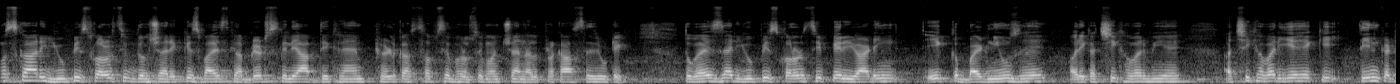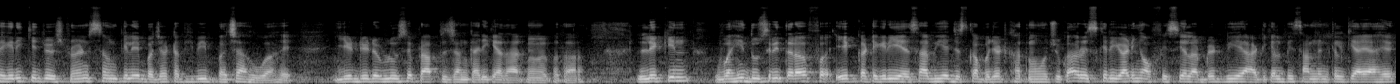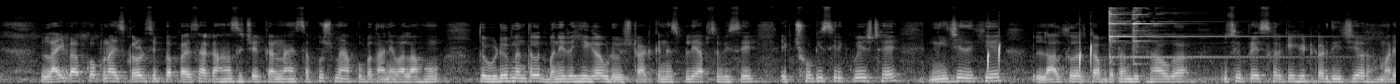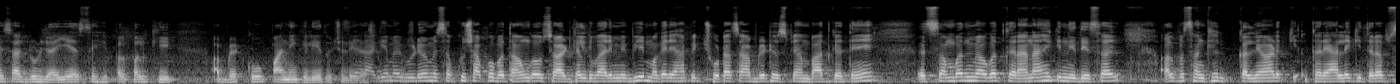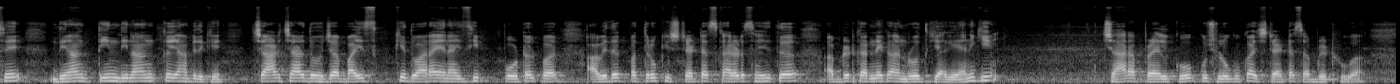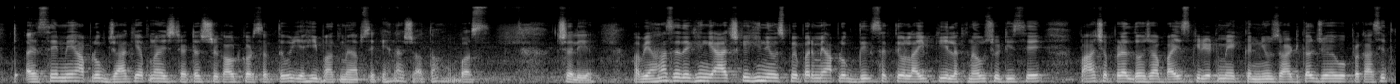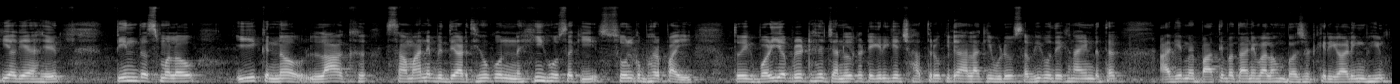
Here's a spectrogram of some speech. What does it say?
नमस्कार, UP scholarship 2021-22 के updates के लिए आप देख रहे हैं फ़ील्ड का सबसे भरोसेमंद चैनल प्रकाश से यूटिक तो गैस यार, यूपी स्कॉलरशिप के रिगार्डिंग एक बैड न्यूज़ है और एक अच्छी खबर भी है। अच्छी खबर ये है कि तीन कैटेगरी के जो स्टूडेंट्स हैं, उनके लिए बजट अभी भी बचा हुआ है। ये डी से प्राप्त जानकारी के आधार पर मैं बता रहा हूँ। लेकिन वहीं दूसरी तरफ़ एक कैटेगरी ऐसा भी है जिसका बजट ख़त्म हो चुका है और इसके रिगार्डिंग ऑफिशियल अपडेट भी है आर्टिकल भी सामने निकल के आया है। लाइव आपको अपना स्कॉलरशिप का पैसा कहाँ से चेक करना है, सब कुछ मैं आपको बताने वाला हूँ। तो वीडियो में अंत तक बनी रहिएगा, वीडियो स्टार्ट करने से पहले आप सभी से एक छोटी सी रिक्वेस्ट है। नीचे देखिए, लाल कलर का बटन दिख रहा होगा, उसे प्रेस करके हिट कर दीजिए और हमारे साथ जुड़ जाइए ऐसे ही पल पल की अपडेट को पाने के लिए तो चलिए आगे मैं वीडियो में सब कुछ आपको बताऊँगा उस आर्टिकल के बारे में भी मगर यहाँ पे एक छोटा सा अपडेट है उस पर हम बात करते हैं। इस संबंध में अवगत कराना है कि निदेशक अल्पसंख्यक कल्याण कार्यालय की तरफ़ से दिनांक तीन दिनांक यहाँ पे देखिए चार चार दो हज़ार बाईस के द्वारा एनआईसी पोर्टल पर आवेदक पत्रों की स्टेटस कारण सहित अपडेट करने का अनुरोध किया गया यानी कि चार अप्रैल को कुछ लोगों का स्टेटस अपडेट हुआ। तो ऐसे में आप लोग जाके अपना स्टेटस चेकआउट कर सकते हो, यही बात मैं आपसे कहना चाहता हूँ, बस। चलिए, अब यहाँ से देखेंगे आज के ही न्यूज़पेपर में आप लोग देख सकते हो लाइव की लखनऊ सिटी से पाँच अप्रैल 2022 की डेट में एक न्यूज़ आर्टिकल जो है वो प्रकाशित किया गया है। तीन दशमलव एक नौ लाख सामान्य विद्यार्थियों को नहीं हो सकी शुल्क भरपाई। तो एक बड़ी अपडेट है जनरल कैटेगरी के छात्रों के लिए। हालाँकि वीडियो सभी को देखना एंड तक। आगे मैं बातें बताने वाला हूँ, बजट के रिगार्डिंग भी।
